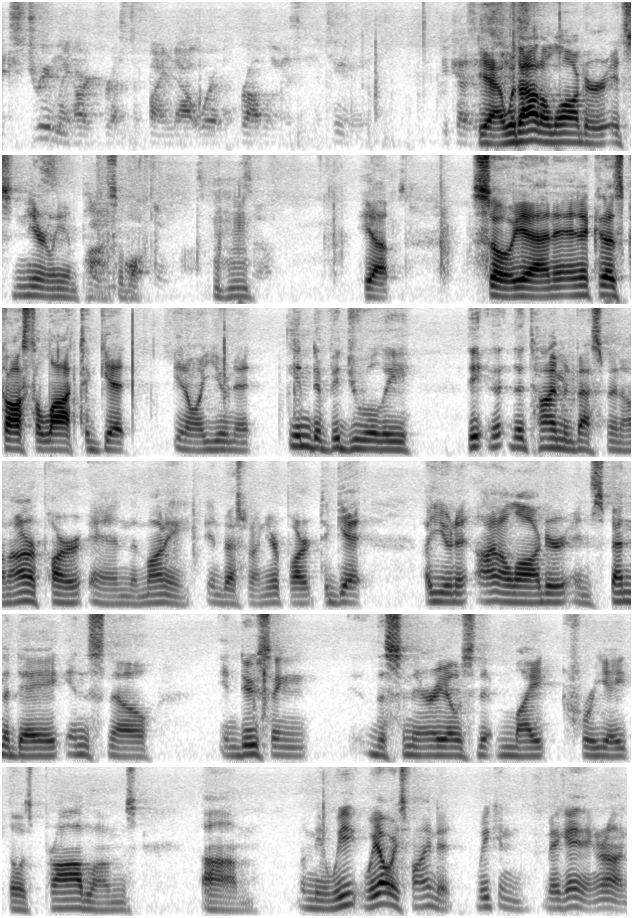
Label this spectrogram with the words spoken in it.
extremely hard for us to find out where the problem is in the tune. Because yeah, without a logger, it's nearly it's impossible. impossible mm-hmm. so. Yeah. So yeah, and, and, it does cost a lot to get you know a unit individually. The, the time investment on our part and the money investment on your part to get a unit on a logger and spend the day in the snow, inducing the scenarios that might create those problems. Um, I mean, we, we always find it. We can make anything run.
